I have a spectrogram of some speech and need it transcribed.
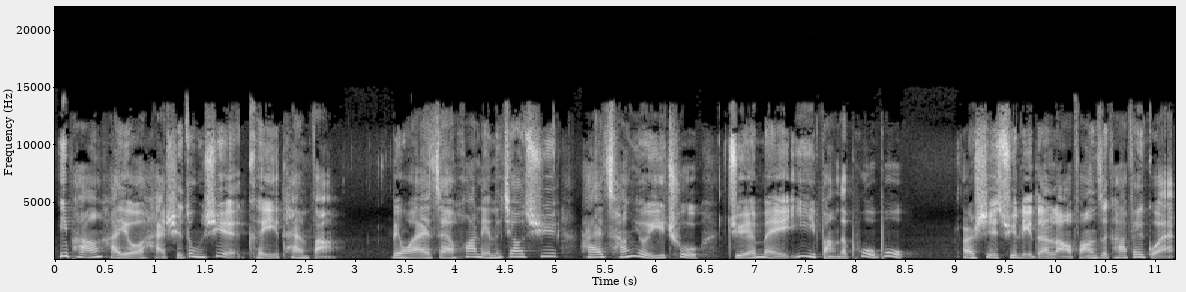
一旁还有海蚀洞穴可以探访。另外，在花莲的郊区还藏有一处绝美异仿的瀑布，而市区里的老房子咖啡馆。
